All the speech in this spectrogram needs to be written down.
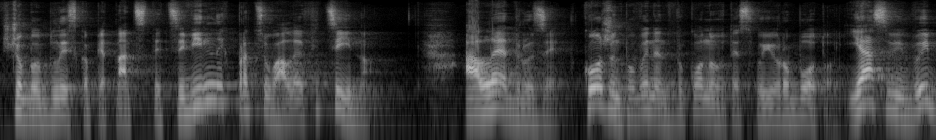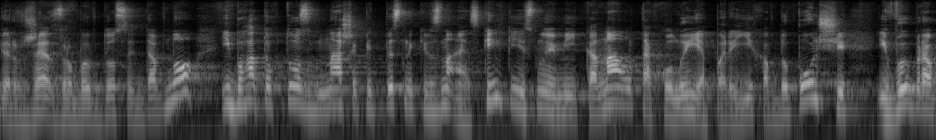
щоб близько 15 цивільних працювали офіційно. Але, друзі, кожен повинен виконувати свою роботу. Я свій вибір вже зробив досить давно, і багато хто з наших підписників знає, скільки існує мій канал та коли я переїхав до Польщі і вибрав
